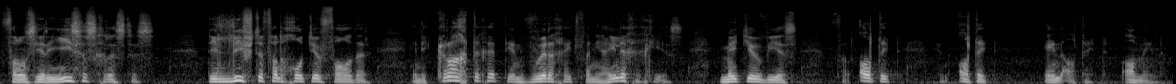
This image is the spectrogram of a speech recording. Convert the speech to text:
van ons Here Jesus Christus, die liefde van God jou Vader en die kragtige teenwoordigheid van die Heilige Gees met jou wees vir altyd en altyd en altyd. Amen.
